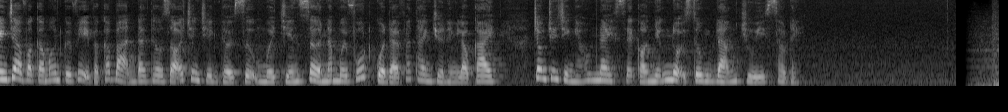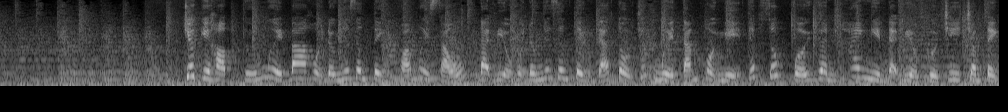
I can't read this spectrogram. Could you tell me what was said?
Kính chào và cảm ơn quý vị và các bạn đang theo dõi chương trình thời sự 19 giờ 50 phút của Đài Phát thanh Truyền hình Lào Cai. Trong chương trình ngày hôm nay sẽ có những nội dung đáng chú ý sau đây. Trước kỳ họp thứ 13 Hội đồng Nhân dân tỉnh khóa 16, đại biểu Hội đồng Nhân dân tỉnh đã tổ chức 18 hội nghị tiếp xúc với gần 2.000 đại biểu cử tri trong tỉnh.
